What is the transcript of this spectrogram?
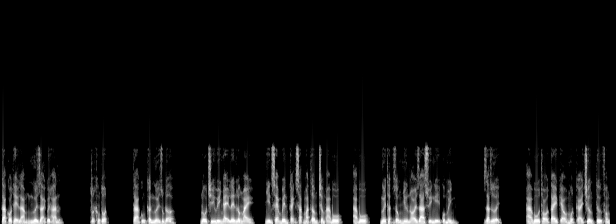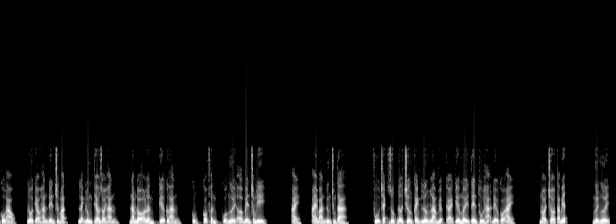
ta có thể làm ngươi giải quyết hắn. Tốt không tốt, ta cũng cần ngươi giúp đỡ. Nô chí huy nhảy lên lông mày, nhìn xem bên cạnh sắc mặt âm trầm a bố a bố ngươi thật giống như nói ra suy nghĩ của mình. Rát rưởi. A bố thò tay kéo một cái trương tử phong cổ áo, lôi kéo hắn đến trước mặt, lạnh lùng theo dõi hắn, năm đó lần kia cơ hắn cũng có phần của ngươi ở bên trong đi. Ai ai bán đứng chúng ta? Phụ trách giúp đỡ trương cảnh lương làm việc cái kia mấy tên thủ hạ đều có ai? Nói cho ta biết. Ngươi ngươi.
